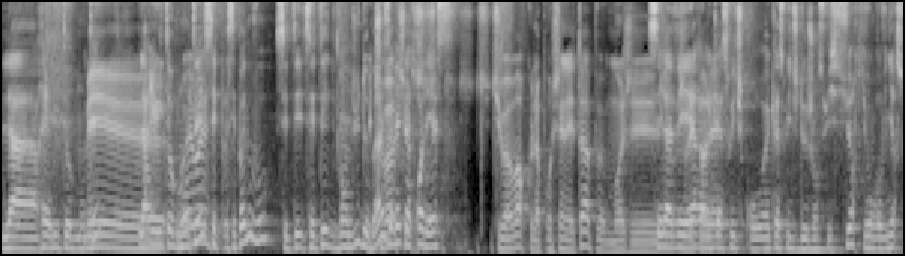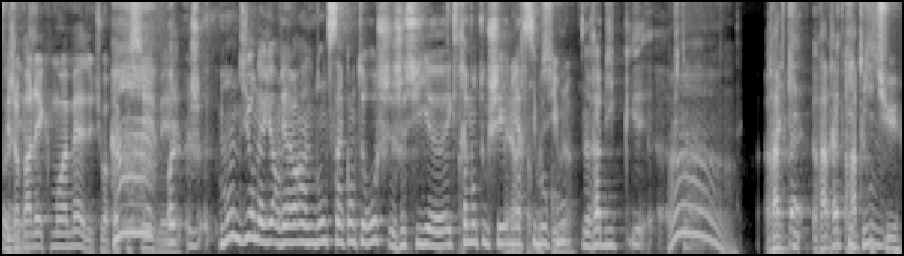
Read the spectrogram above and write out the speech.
La réalité augmentée. Euh, La réalité augmentée, ouais, ouais. c'est pas nouveau. C'était vendu de Mais base vois, avec tu- la 3DS. Tu, tu vas voir que la prochaine étape, moi j'ai. C'est la VR parlé- avec la Switch Pro, avec la Switch 2, j'en suis sûr qu'ils vont revenir sur Mais la j'en parlais avec Mohamed, tu vois pas qui c'est, mais. Oh, je- mon dieu, on, a eu- on vient d'avoir un don de 50 euros. Je, suis euh, extrêmement touché. Non, Merci beaucoup. Rabi, euh, Ah. Rap qui, rap, rap qui tue.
